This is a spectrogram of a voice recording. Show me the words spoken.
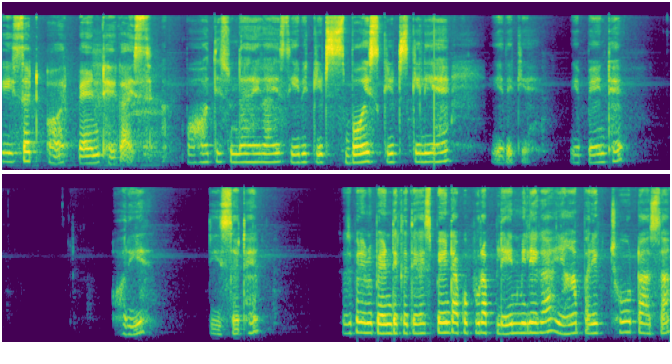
टी शर्ट और पैंट है गाइस बहुत ही सुंदर है गाइस ये भी किड्स बॉयज़ किड्स के लिए है. ये देखिए, ये पैंट है और ये टी शर्ट है. सबसे पहले हमें पैंट देख लेते हैं इस पैंट आपको पूरा प्लेन मिलेगा. यहाँ पर एक छोटा सा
